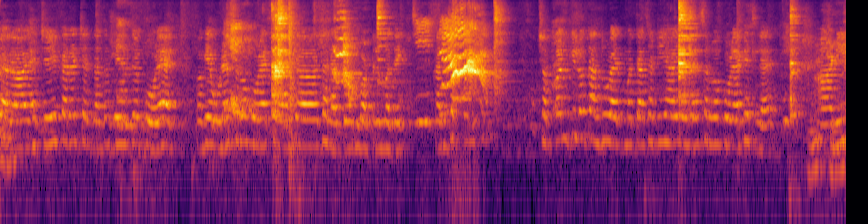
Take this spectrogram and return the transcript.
तर ह्याचे हे करायचे आहेत ना तर ज्या गोळ्या आहेत मग एवढ्या सर्व गोळ्या तयार झाल्या दोन बॉटलमध्ये. कारण छप्पन छप्पन किलो तांदूळ आहेत मग त्यासाठी ह्या एवढ्या सर्व गोळ्या घेतल्या आहेत. आणि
